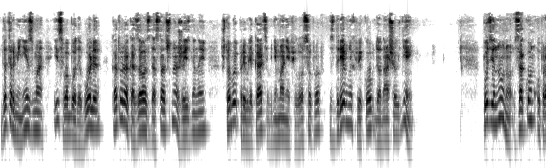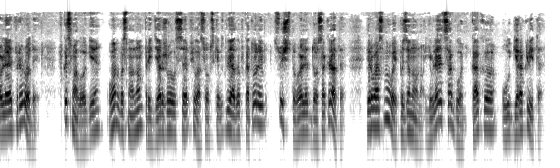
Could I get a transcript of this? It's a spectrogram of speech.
детерминизма и свободы воли, которая оказалась достаточно жизненной, чтобы привлекать внимание философов с древних веков до наших дней. По Зенуну закон управляет природой. В космологии он в основном придерживался философских взглядов, которые существовали до Сократа. Первоосновой по Зенуну является огонь, как у Гераклита.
